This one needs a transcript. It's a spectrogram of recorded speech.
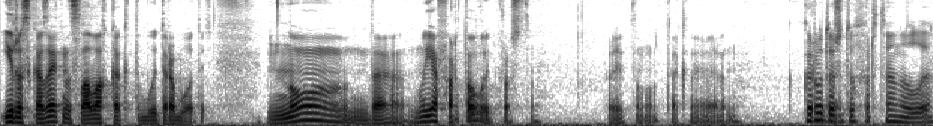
и рассказать на словах, как это будет работать. Но, да, ну я фартовый просто, поэтому так, наверное. Круто, что фартануло.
